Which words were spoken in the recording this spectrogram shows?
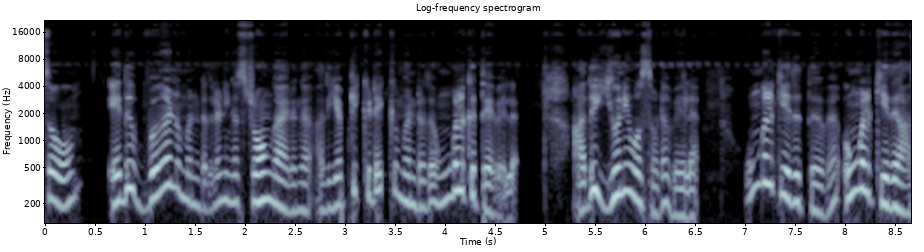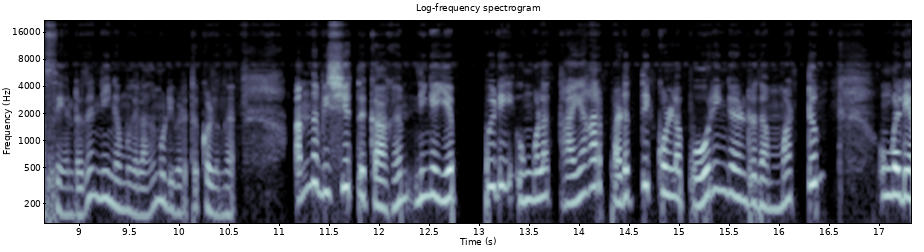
ஸோ எது வேணுமன்றதில் நீங்கள் ஸ்ட்ராங்காக இருங்க. அது எப்படி கிடைக்குமன்றது உங்களுக்கு தேவையில்லை. அது யூனிவர்ஸோட வேலை. உங்களுக்கு எது தேவை? உங்களுக்கு எது ஆசைன்றது நீங்கள் முதலாவது முடிவெடுத்து கொள்ளுங்கள் அந்த விஷயத்துக்காக நீங்கள் எப் எப்படி உங்களை தயார்படுத்தி கொள்ள போகிறீங்கன்றத மட்டும் உங்களுடைய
